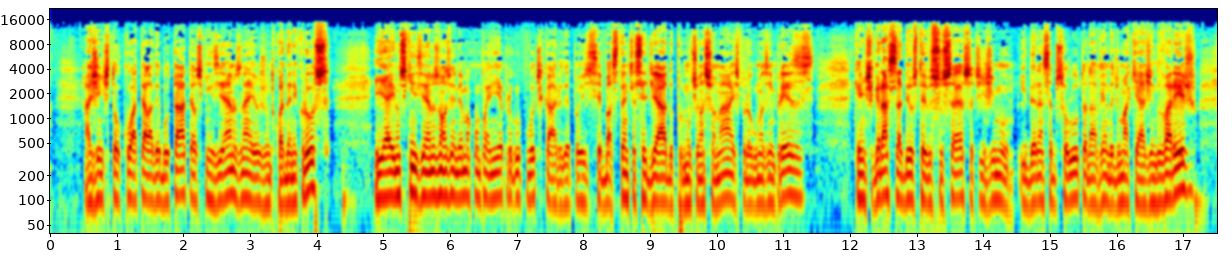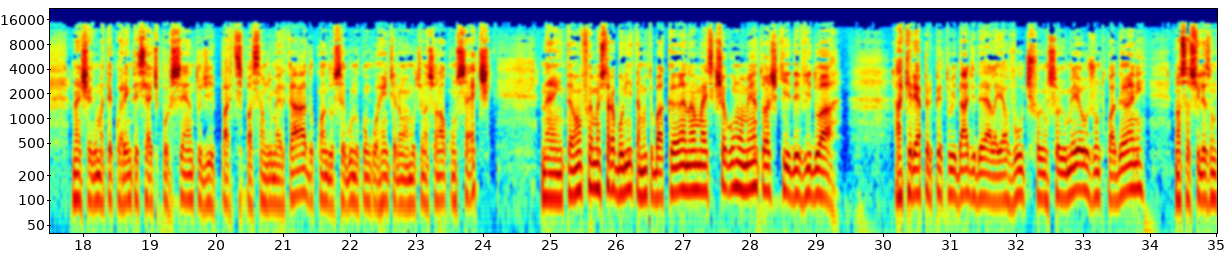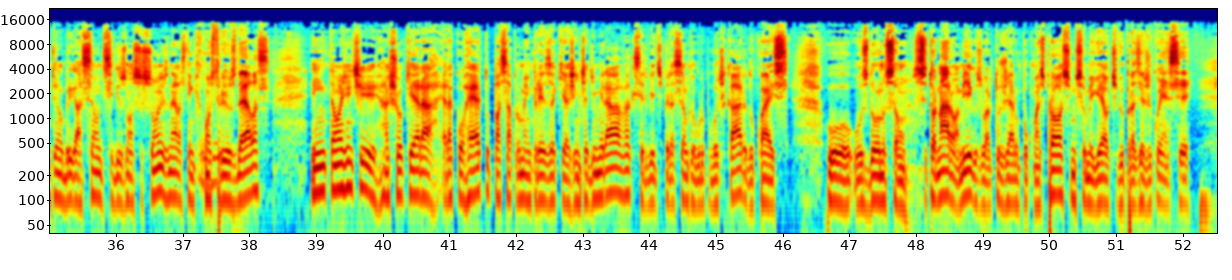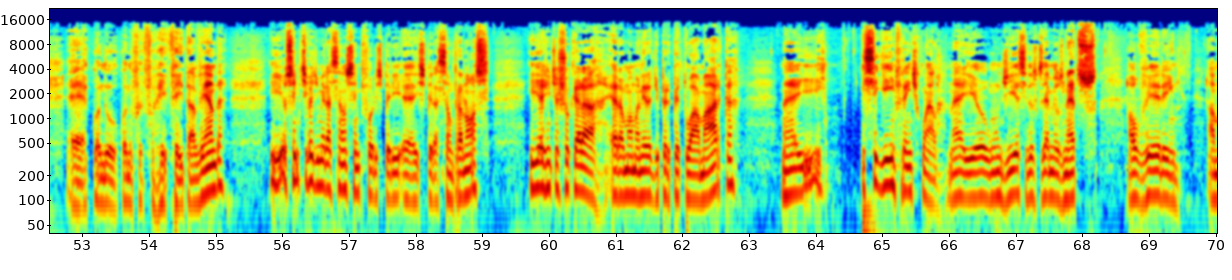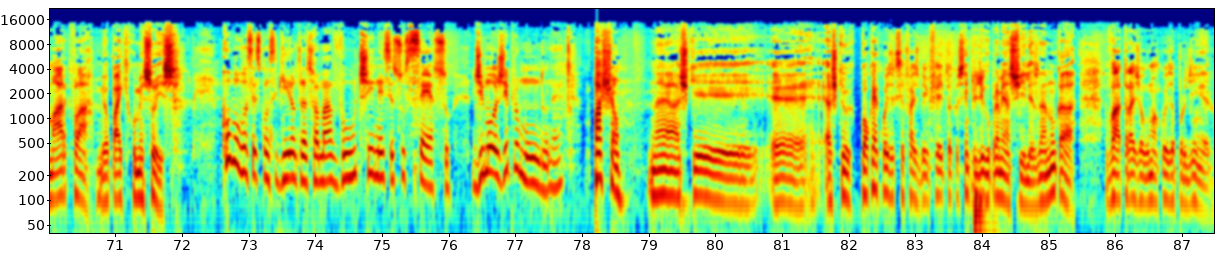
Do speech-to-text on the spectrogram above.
a gente tocou até ela debutar, até os 15 anos, né? Eu junto com a Dani Cruz. E aí, nos 15 anos, nós vendemos uma companhia para o Grupo Boticário, depois de ser bastante assediado por multinacionais, por algumas empresas, que a gente, graças a Deus, teve sucesso, atingimos liderança absoluta na venda de maquiagem do varejo. Nós chegamos a ter 47% de participação de mercado, quando o segundo concorrente era uma multinacional com 7%. Né? Então foi uma história bonita, muito bacana, mas que chegou um momento, acho que devido a, a querer a perpetuidade dela e a Vult foi um sonho meu, junto com a Dani. Nossas filhas não têm obrigação de seguir os nossos sonhos, né? Elas têm que construir os delas. E então a gente achou que era, era correto passar para uma empresa que a gente admirava, que servia de inspiração, que é o Grupo Boticário, do quais o- os donos são, se tornaram amigos. O Arthur já era um pouco mais próximo, o seu Miguel tive o prazer de conhecer é, quando, quando foi, foi feita a venda. E eu sempre tive admiração, sempre experi- é, inspiração para nós. E a gente achou que era, era uma maneira de perpetuar a marca né, e, e seguir em frente com ela. Né? E eu, um dia, se Deus quiser, meus netos, ao verem a marca, falar: ah, meu pai que começou isso. Como vocês conseguiram transformar a Vult nesse sucesso? De Mogi para o mundo, né? Paixão. Né, acho que é, acho que qualquer coisa que você faz bem feito é o que eu sempre digo para minhas filhas, né? Nunca vá atrás de alguma coisa por dinheiro.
